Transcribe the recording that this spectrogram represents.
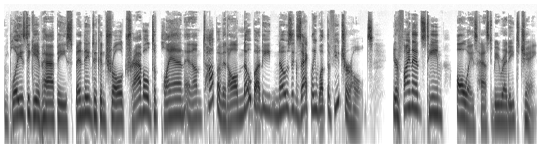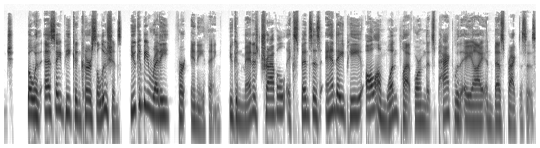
Employees to keep happy, spending to control, travel to plan, and on top of it all, nobody knows exactly what the future holds. Your finance team always has to be ready to change. But with SAP Concur Solutions, you can be ready for anything. You can manage travel, expenses, and AP all on one platform that's packed with AI and best practices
